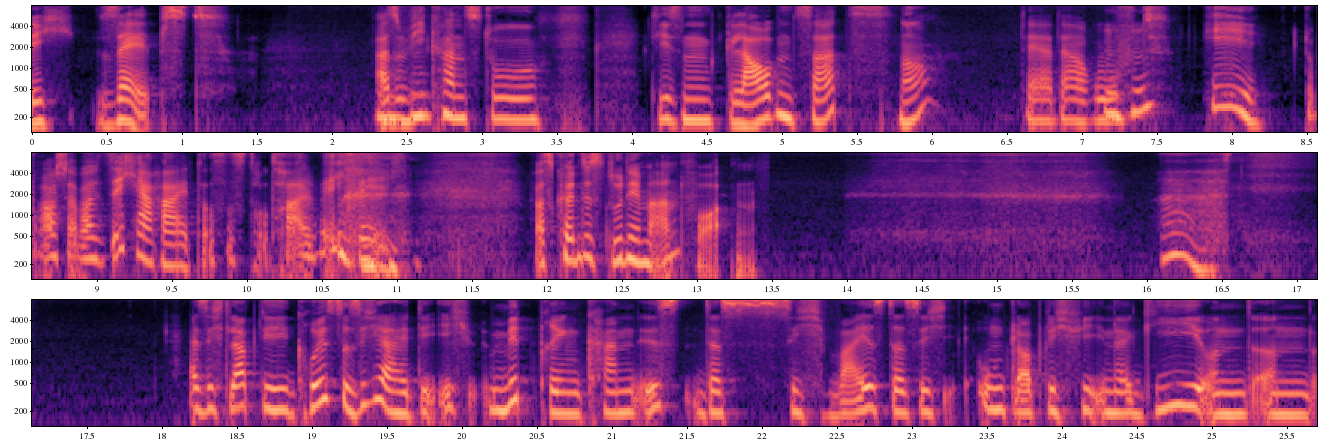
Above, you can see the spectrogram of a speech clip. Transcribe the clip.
dich selbst? Also mhm. wie kannst du diesen Glaubenssatz, ne, der da ruft, mhm. hey, du brauchst aber Sicherheit, das ist total wichtig. was könntest du dem antworten? Ah, also ich glaube, die größte Sicherheit, die ich mitbringen kann, ist, dass ich weiß, dass ich unglaublich viel Energie und, und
